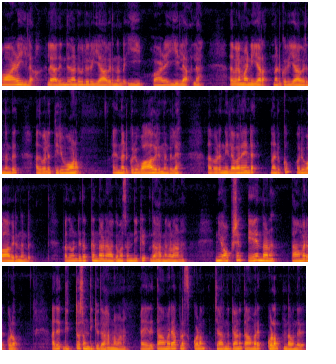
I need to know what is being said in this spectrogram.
വാഴയില അല്ലേ? അതിന്റെ നടുവിലൊരു യാ വരുന്നുണ്ട്. ഈ വാഴയില അല്ലേ? അതുപോലെ മണിയറ നടുക്കൊരു യാ വരുന്നുണ്ട്. അതുപോലെ തിരുവോണം അതിന് നടുക്കൊരു വാ വരുന്നുണ്ട് അല്ലേ? അതുപോലെ നിലവറേന്റെ നടുക്കും ഒരു വാ വരുന്നുണ്ട്. അതുകൊണ്ട് ഇതൊക്കെ എന്താണ് ആഗമസന്ധിക്ക് ഉദാഹരണങ്ങളാണ്. ഇനി ഓപ്ഷൻ എ എന്താണ്? താമരക്കുളം. അത് ദ്വിത്വസന്ധിക്ക് ഉദാഹരണമാണ്. അതായത് താമര പ്ലസ് കുളം ചേർന്നിട്ടാണ് താമരക്കുളം ഉണ്ടാവുന്നത്.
